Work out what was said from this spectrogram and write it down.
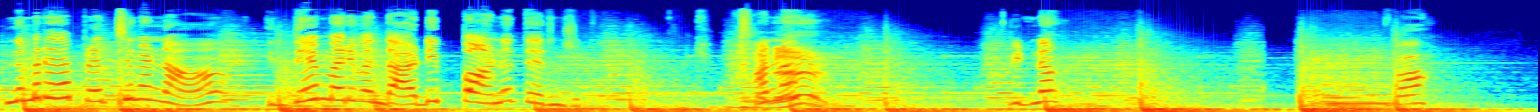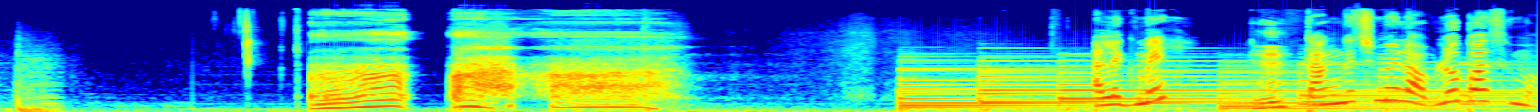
இந்த மாதிரி ஏதாவது பிரச்சனைனா இதே மாதிரி வந்து அடிப்பான்னு தெரிஞ்சுக்கும் அண்ணா. விட்னா வா ஆ, ஆ, ஆ. அழகுமே ம்? தங்கச்சி மேல அவ்வளோ பாசமா?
